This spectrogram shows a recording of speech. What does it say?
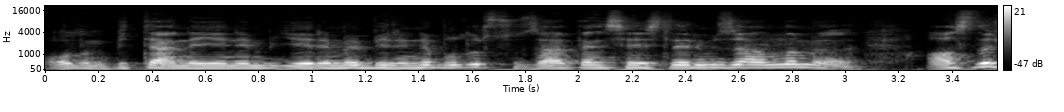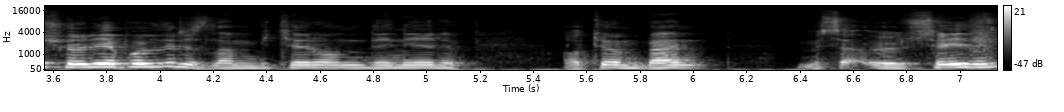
Oğlum bir tane yeni yerime birini bulursun. Zaten seslerimizi anlamıyorlar. Aslında şöyle yapabiliriz lan bir kere onu deneyelim. Atıyorum ben mesela ölseydim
